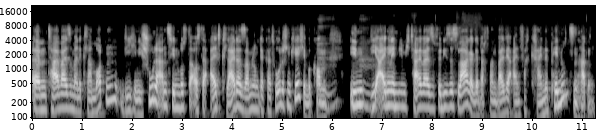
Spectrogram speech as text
ähm, teilweise meine Klamotten, die ich in die Schule anziehen musste, aus der Altkleidersammlung der katholischen Kirche bekommen. Mhm in, mhm. die eigentlich nämlich teilweise für dieses Lager gedacht waren, weil wir einfach keine Penunzen hatten.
